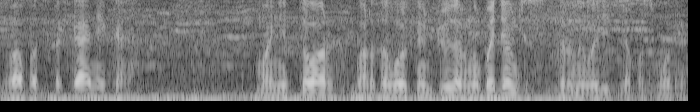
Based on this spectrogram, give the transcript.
два подстаканника, монитор, бортовой компьютер. Ну пойдемте со стороны водителя посмотрим.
